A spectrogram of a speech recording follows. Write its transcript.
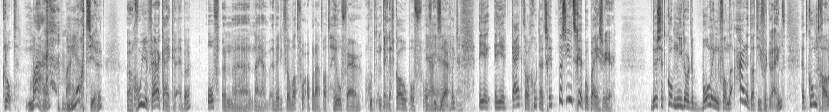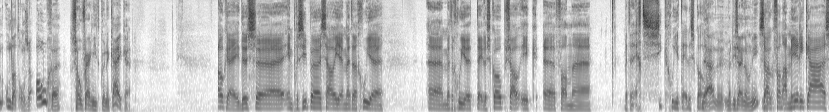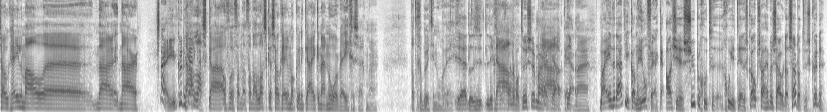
Klopt. Maar, Maar ja. mocht je een goede verrekijker hebben. Of een, nou ja, weet ik veel wat voor apparaat wat heel ver, goed, een telescoop of, of Ja, iets ja, dergelijks. En, je, en je kijkt dan goed naar het schip, dan zie je het schip opeens weer. Dus het komt niet door de bolling van de aarde dat die verdwijnt. Het komt gewoon omdat onze ogen zo ver niet kunnen kijken. Oké, dus eh, in principe zou je met een goede, eh, met een goede telescoop zou ik eh, van met een echt ziek goede telescoop. Ja, maar die zijn er nog niet. Zou Ja. ik van Amerika zou ik helemaal naar, naar, Nou, je kunt naar kijken. Alaska of van, van Alaska zou ik helemaal kunnen kijken naar Noorwegen, zeg maar. Wat gebeurt in Noorwegen? Ja, er ligt volgens mij nog wat tussen. Maar, ja, ja, maar Maar inderdaad, je kan heel ver. Als je supergoed eh, goede telescoop zou hebben, zou dat, zou dat dus kunnen.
